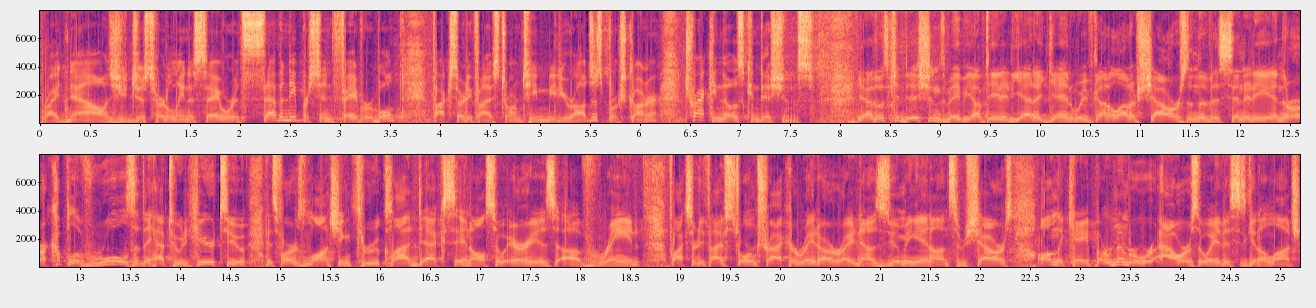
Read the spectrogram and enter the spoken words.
Right now, as you just heard Alina say, we're at 70% favorable. Fox 35 Storm Team meteorologist Brooks Garner tracking those conditions. Yeah, those conditions may be updated yet again. We've got a lot of showers in the vicinity, and there are a couple of rules that they have to adhere to as far as launching through cloud decks and also areas of rain. Fox 35 storm tracker radar right now zooming in on some showers on the Cape. But remember, we're hours away. This is going to launch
